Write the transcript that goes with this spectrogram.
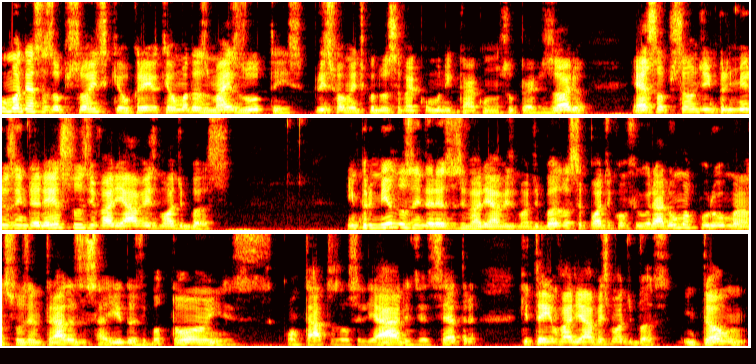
Uma dessas opções, que eu creio que é uma das mais úteis, principalmente quando você vai comunicar com um supervisório, é essa opção de imprimir os endereços de variáveis Modbus. Imprimindo os endereços de variáveis Modbus, você pode configurar uma por uma as suas entradas e saídas de botões, contatos auxiliares, etc., que tenham variáveis Modbus. Então,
